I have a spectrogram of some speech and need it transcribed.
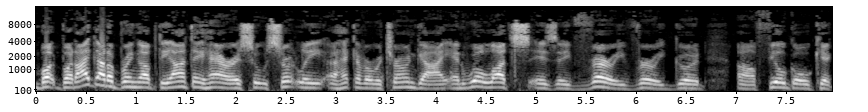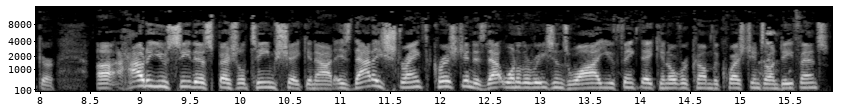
But but I got to bring up Deonte Harris, who's certainly a heck of a return guy, and Wil Lutz is a very very good uh, field goal kicker. Uh, how do you see their special team shaking out? Is that a strength, Christian? Is that one of the reasons why you think they can overcome the questions on defense?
